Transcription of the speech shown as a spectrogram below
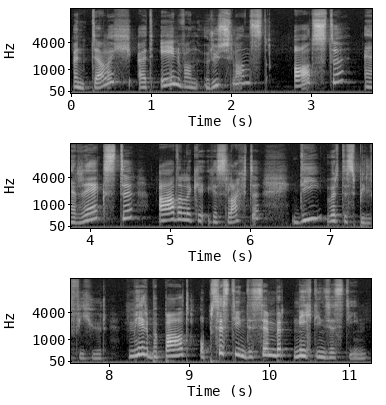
Een telg uit een van Ruslands oudste en rijkste adellijke geslachten, die werd de speelfiguur, meer bepaald op 16 december 1916.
